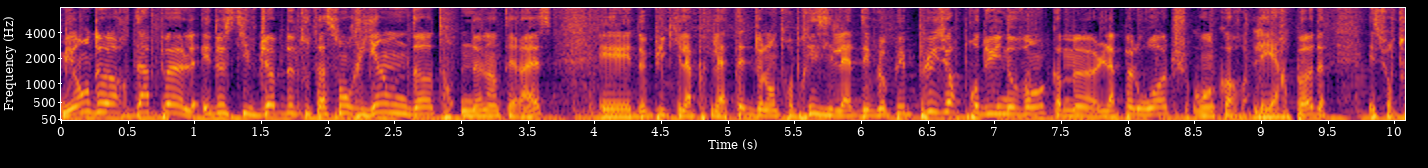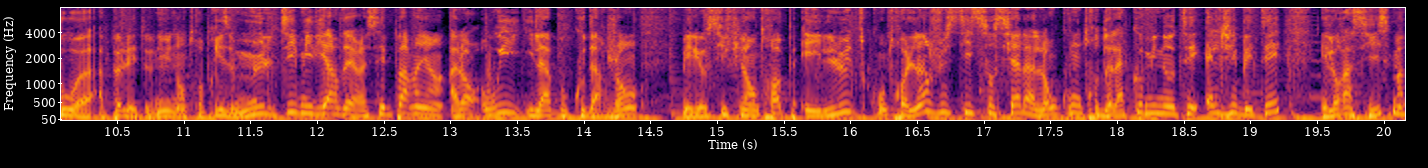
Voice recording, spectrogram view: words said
Mais en dehors d'Apple et de Steve Jobs, de toute façon, rien d'autre ne l'intéresse. Et depuis qu'il a pris la tête de l'entreprise, il a développé plusieurs produits innovants comme euh, l'Apple Watch ou encore les AirPods. Et surtout, Apple est devenu une entreprise multimilliardaire et c'est pas rien. Alors oui, il a beaucoup d'argent, mais il est aussi philanthrope et il lutte contre l'injustice sociale à l'encontre de la communauté LGBT et le racisme.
